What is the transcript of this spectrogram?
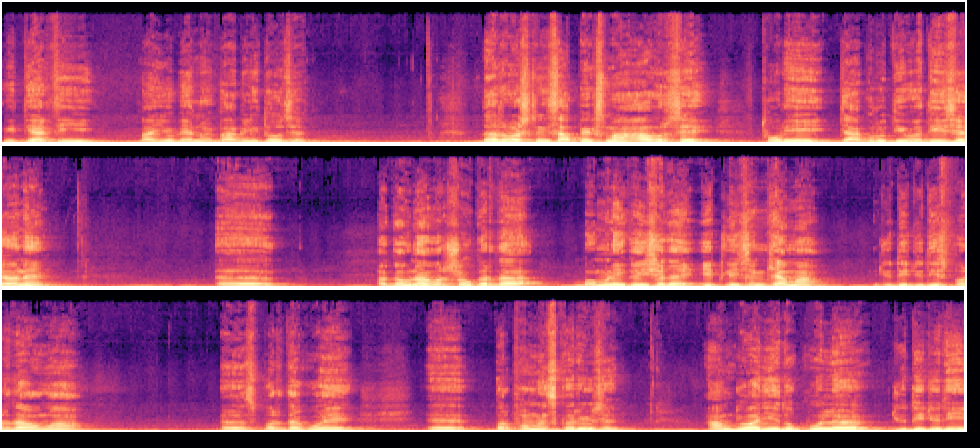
વિદ્યાર્થી ભાઈઓ બહેનોએ ભાગ લીધો છે. દર વર્ષની સાપેક્ષમાં આ વર્ષે થોડી જાગૃતિ વધી છે અને અગાઉના વર્ષો કરતાં બમણી કહી શકાય એટલી સંખ્યામાં જુદી જુદી સ્પર્ધાઓમાં સ્પર્ધકોએ પરફોર્મન્સ કર્યું છે. આમ જોવા જઈએ તો કુલ જુદી જુદી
